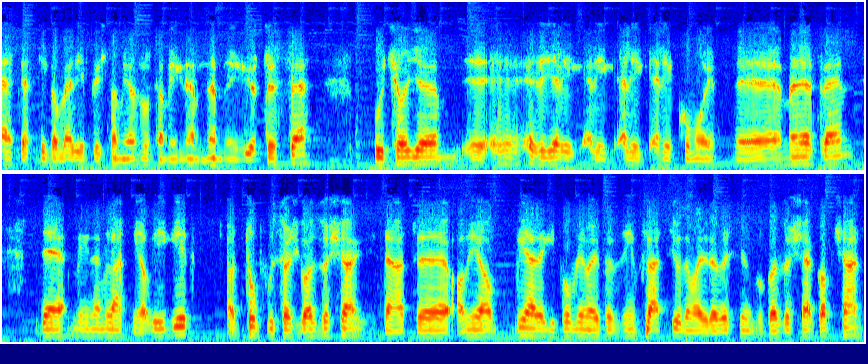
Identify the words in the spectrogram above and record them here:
elkezdték a belépést, ami azóta még nem, nem jött össze. Úgyhogy ez egy elég, elég, elég, elég komoly menetrend, de még nem látni a végét a top 20-as gazdaság, tehát ami a jelenlegi problémájuk az, az infláció, de majd beszélünk a gazdaság kapcsán.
